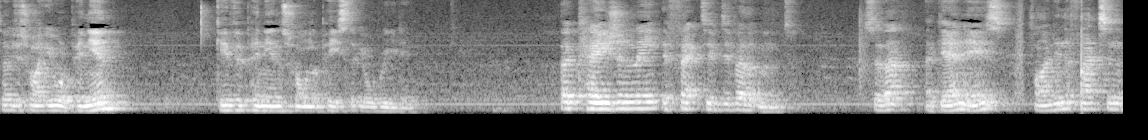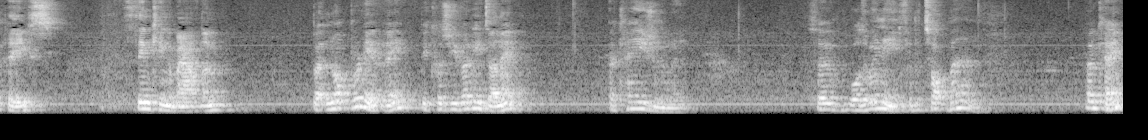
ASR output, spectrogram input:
don't just write your opinion, give opinions from the piece that you're reading. Occasionally effective development. So that again is finding the facts in the piece, thinking about them, but not brilliantly because you've only done it occasionally. So what do we need for the top band? Okay,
